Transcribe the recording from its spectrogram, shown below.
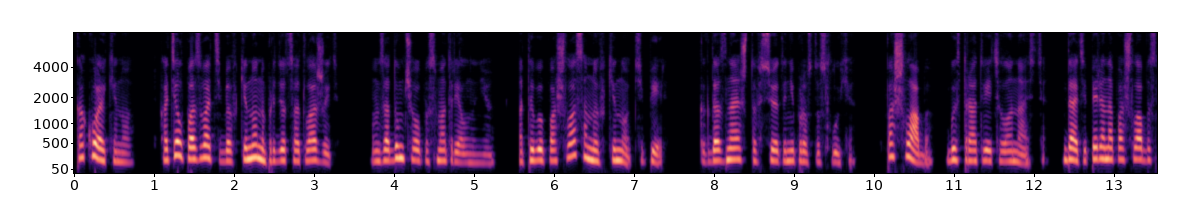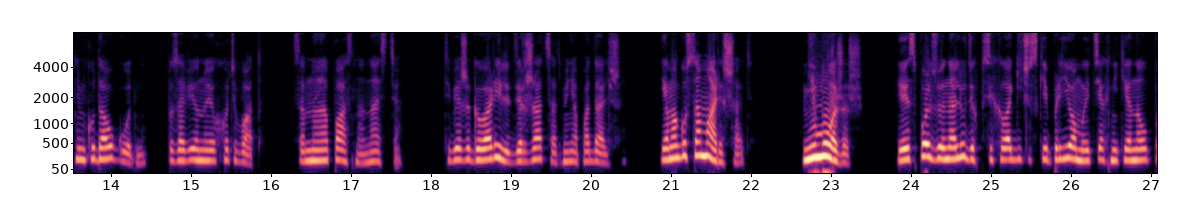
«Какое кино?» «Хотел позвать тебя в кино, но придется отложить». Он задумчиво посмотрел на нее. «А ты бы пошла со мной в кино теперь, когда знаешь, что все это не просто слухи?» «Пошла бы», — быстро ответила Настя. «Да, теперь она пошла бы с ним куда угодно. Позови он ее хоть в ад. Со мной опасно, Настя. Тебе же говорили держаться от меня подальше. Я могу сама решать». «Не можешь!» Я использую на людях психологические приемы и техники НЛП.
